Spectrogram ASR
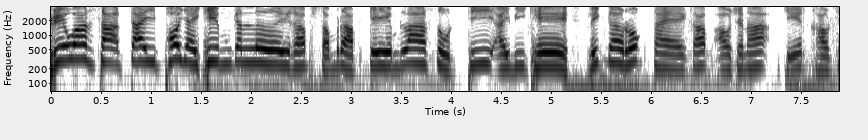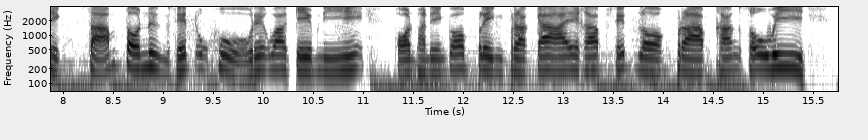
เรียกว่าสะใจพ่อใหญ่คิมกันเลยครับสำหรับเกมล่าสุดที่ IBK พลิกนรกแตกครับ เอาชนะเจสคาวเทค3ต่อ 1 เซตโอ้โห เรียกว่าเกมนี้ พรพันเองก็เปล่งประกายครับ เซตหลอกปราบคังโซวี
